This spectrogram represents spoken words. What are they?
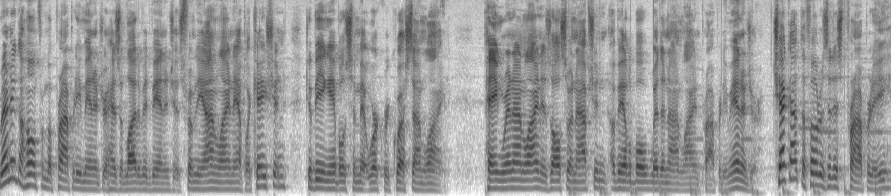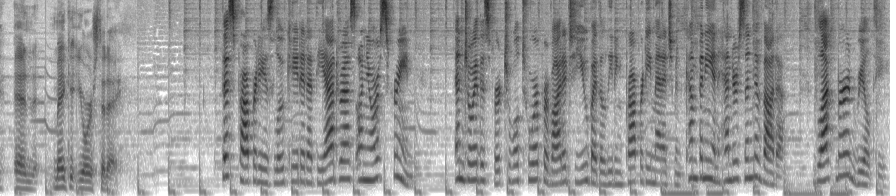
Renting a home from a property manager has a lot of advantages, from the online application to being able to submit work requests online. Paying rent online is also an option available with an online property manager. Check out the photos of this property and make it yours today. This property is located at the address on your screen. Enjoy this virtual tour provided to you by the leading property management company in Henderson, Nevada, Blackbird Realty.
